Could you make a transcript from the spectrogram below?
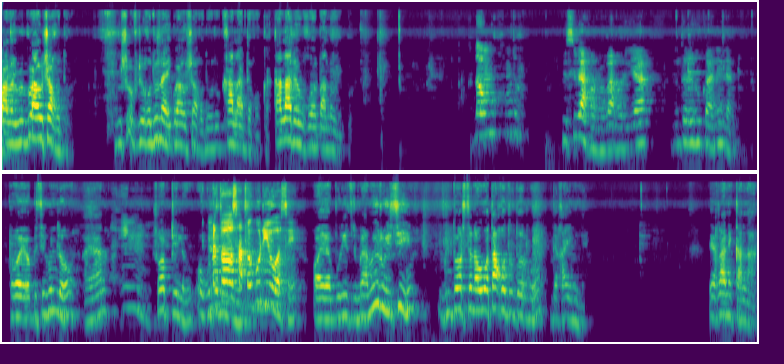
ভালো কদু সবজি কদু নাই গুয়াউসা কদু কালার দেখো কালারে উপর ভালো হইব। দম বেশি বাখর বাখরিয়া তোর হুকা নিলাম ওই বেশি গুনলো আয়ান। সব টিলো না তো সাতো বুড়িও আছে। ওই বুড়ি তুমি আমি রুইছি কিন্তু ধরছে না ওটা কদু ধরবো দেখাই মিলে দেখানি কালার।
